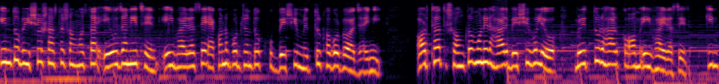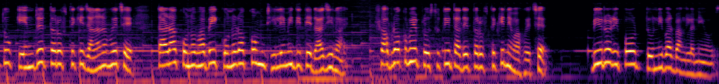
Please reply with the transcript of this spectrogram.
কিন্তু বিশ্ব স্বাস্থ্য সংস্থা এও জানিয়েছেন, এই ভাইরাসে এখনও পর্যন্ত খুব বেশি মৃত্যুর খবর পাওয়া যায়নি। অর্থাৎ সংক্রমণের হার বেশি হলেও মৃত্যুর হার কম এই ভাইরাসের। কিন্তু কেন্দ্রের তরফ থেকে জানানো হয়েছে, তারা কোনোভাবেই কোনো রকম ঢিলেমি দিতে রাজি নয়। সব রকমের প্রস্তুতি তাদের তরফ থেকে নেওয়া হয়েছে। Bureau report, Durnibar Bangla news.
